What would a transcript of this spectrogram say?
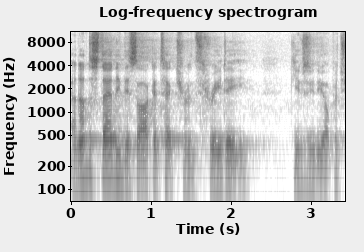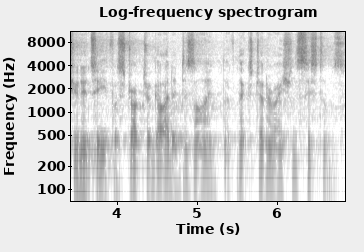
And understanding this architecture in 3D gives you the opportunity for structure guided design of next generation systems.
